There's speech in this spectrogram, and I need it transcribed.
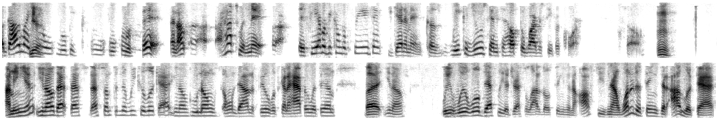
A guy like Yeah. him will be will, will fit. And I I have to admit, uh, if he ever becomes a free agent, get him in because we could use him to help the wide receiver core. So Mm. I mean, yeah, you know that that's that's something that we could look at. You know, who knows on down the field what's going to happen with him, but you know, we we'll, we'll definitely address a lot of those things in the off season. Now, one of the things that I looked at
